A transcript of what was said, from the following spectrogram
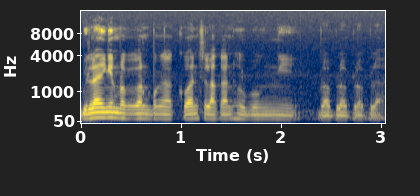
Bila ingin melakukan pengakuan silakan hubungi bla bla bla bla.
